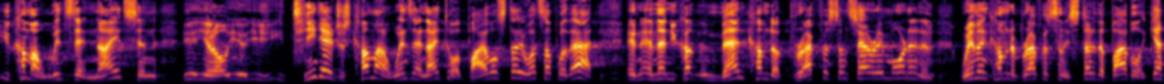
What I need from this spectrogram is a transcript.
you come on Wednesday nights, and you, you know, you, you, teenagers come on a Wednesday night to a Bible study. What's up with that? And, and then you come, men come to breakfast on Saturday morning, and women come to breakfast and they study the Bible again.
